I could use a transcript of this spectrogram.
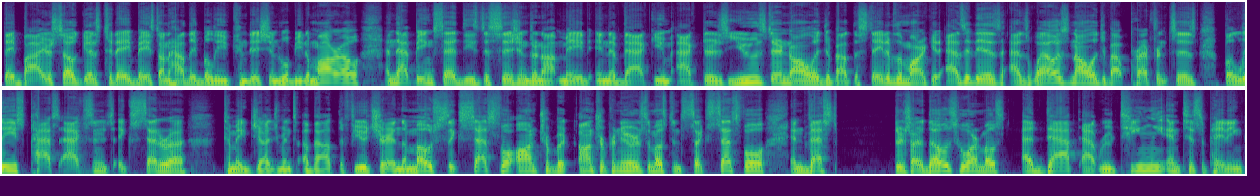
They buy or sell goods today based on how they believe conditions will be tomorrow. And that being said, these decisions are not made in a vacuum. Actors use their knowledge about the state of the market as it is, as well as knowledge about preferences, beliefs, past actions, etc., to make judgments about the future. And the most successful entre- entrepreneurs, the most successful investors are those who are most adept at routinely anticipating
